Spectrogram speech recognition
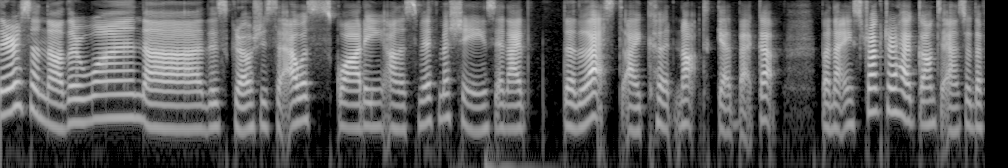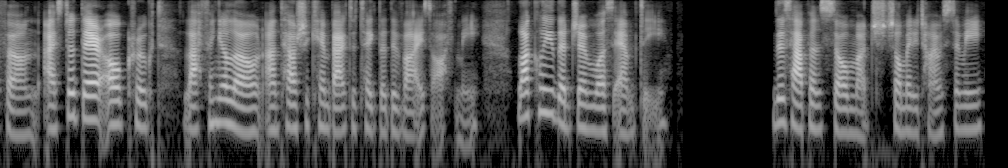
there's another one. Uh, this girl, she said, I was squatting on the Smith machines and I the last I could not get back up. But my instructor had gone to answer the phone. I stood there all crooked, laughing alone until she came back to take the device off me. Luckily, the gym was empty. This happens so much, so many times to me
